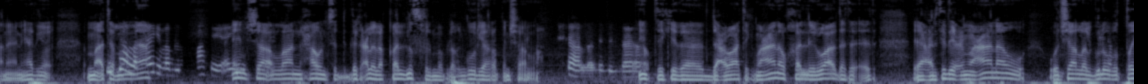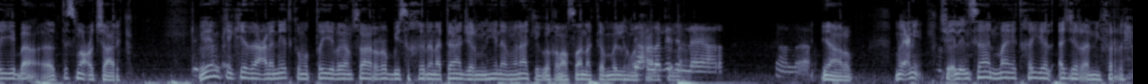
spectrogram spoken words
أنا يعني هذه ما اتمنى إن شاء الله اي مبلغ ما في أي إن شاء الله نحاول نسدد لك على الأقل نصف المبلغ. نقول يا رب إن شاء الله. شاء الله بإذن الله انت كذا دعواتك معنا وخلي الوالدة. يعني تدعي معنا و... وإن شاء الله القلوب الطيبة تسمع وتشارك. ويمكن كذا على نيتكم الطيبة يا مسار ربي يسخر لنا تاجر من هنا من هناك يقول خلاص أنا أكمل لهم إن شاء الله بإذن الله يا رب. إن شاء الله يا رب. يعني شو الإنسان ما يتخيل أجر أن يفرح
